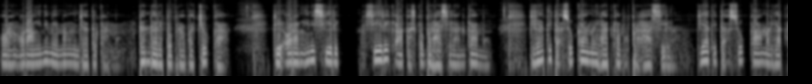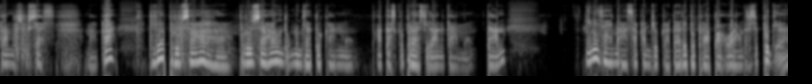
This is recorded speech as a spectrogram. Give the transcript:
Orang-orang ini memang menjatuhkanmu dan dari beberapa juga di orang ini sirik sirik atas keberhasilan kamu. Dia tidak suka melihat kamu berhasil. Dia tidak suka melihat kamu sukses. Maka dia berusaha, berusaha untuk menjatuhkanmu atas keberhasilan kamu. Dan ini saya merasakan juga dari beberapa orang tersebut ya.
